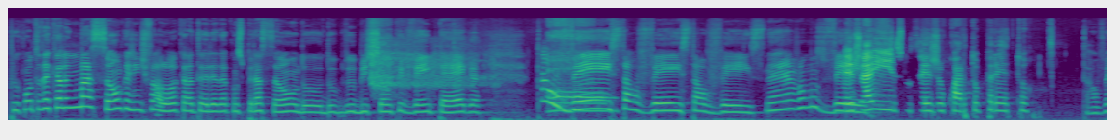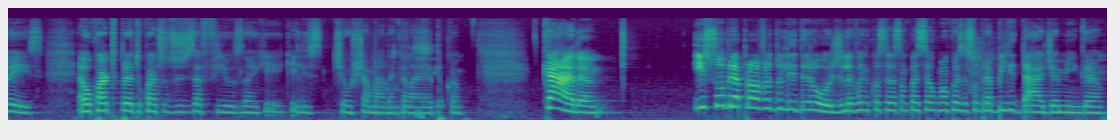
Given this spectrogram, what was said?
por conta daquela animação que a gente falou, aquela teoria da conspiração, do, do, do bichão que vem e pega. Talvez, talvez, talvez, né? Vamos ver. Seja isso, seja o quarto preto. Talvez. É o quarto preto, o quarto dos desafios, né? Que, que eles tinham chamado naquela sim. época. Cara, e sobre a prova do líder hoje? Levando em consideração que vai ser alguma coisa sobre habilidade, amiga.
